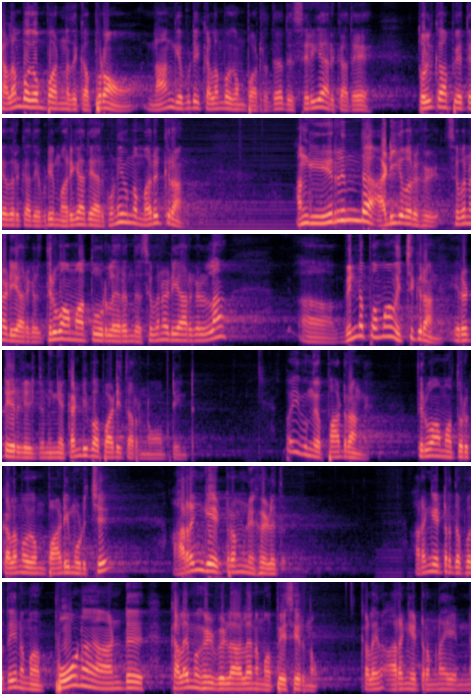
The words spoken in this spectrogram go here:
கலம்பகம் பாடினதுக்கு அப்புறம் நாங்கள் எப்படி கலம்பகம் பாடுறது? அது சரியா இருக்காதே. தொல்காப்பிய தேவருக்கு அது எப்படி மரியாதையாக இருக்கும்னு இவங்க மறுக்கிறாங்க. அங்கு இருந்த அடியவர்கள் சிவனடியார்கள் திருவாமாத்தூரில் இருந்த சிவனடியார்கள்லாம் விண்ணப்பமாக வச்சுக்கிறாங்க. இரட்டையர்கள்ட்ட நீங்கள் கண்டிப்பாக பாடி தரணும் அப்படின்ட்டு. அப்போ இவங்க பாடுறாங்க. திருவாமாத்தூர் கலம்பகம் பாடி முடித்து அரங்கேற்றம் நிகழுது. அரங்கேற்றத்தை பற்றி நம்ம போன ஆண்டு கலைமகள் விழாவில் நம்ம பேசியிருந்தோம். கலை அரங்கேற்றம்னா என்ன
